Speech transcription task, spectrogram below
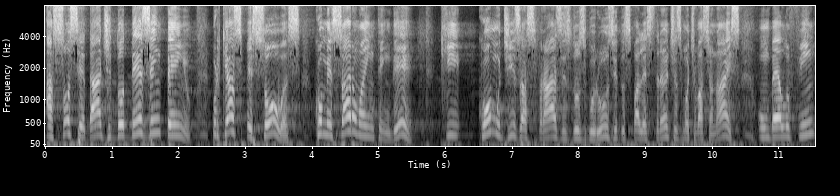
a sociedade do desempenho, porque as pessoas começaram a entender que, como diz as frases dos gurus e dos palestrantes motivacionais, um belo fim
